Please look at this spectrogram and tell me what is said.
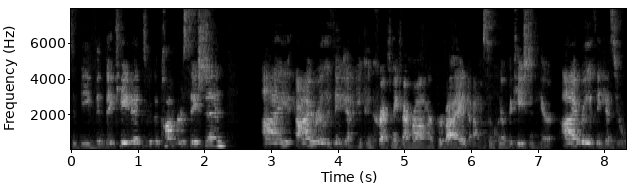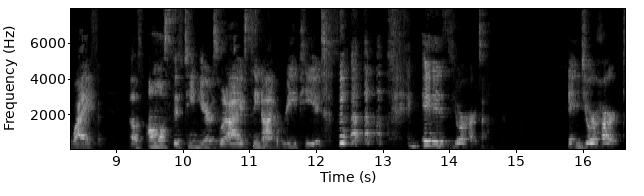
to be vindicated through the conversation. I I really think, and you can correct me if I'm wrong or provide um, some clarification here. I really think, as your wife of almost 15 years, what I've seen on repeat is your heart to and your heart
